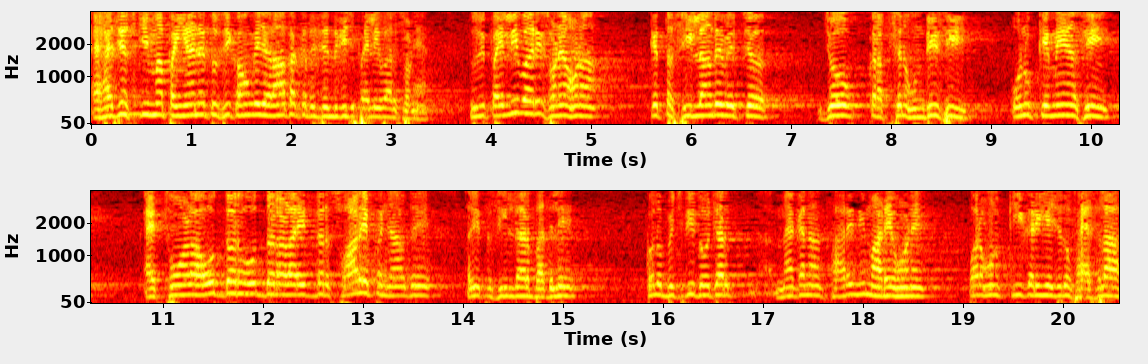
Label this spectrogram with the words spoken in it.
ਇਹੋ ਜਿਹੀਆਂ ਸਕੀਮਾਂ ਪਈਆਂ ਨੇ, ਤੁਸੀਂ ਕਹੋਗੇ ਯਾਰ, ਆਹ ਤਾਂ ਕਦੇ ਜ਼ਿੰਦਗੀ 'ਚ ਪਹਿਲੀ ਵਾਰ ਸੁਣਿਆ। ਤੁਸੀਂ ਪਹਿਲੀ ਵਾਰ ਹੀ ਸੁਣਿਆ ਹੋਣਾ ਕਿ ਤਹਿਸੀਲਾਂ ਦੇ ਵਿੱਚ ਜੋ ਕਰਪਸ਼ਨ ਹੁੰਦੀ ਸੀ, ਉਹਨੂੰ ਕਿਵੇਂ ਅਸੀਂ ਇੱਥੋਂ ਵਾਲਾ, ਉਧਰ ਉਧਰ ਵਾਲਾ, ਇੱਧਰ ਸਾਰੇ ਪੰਜਾਬ ਦੇ ਅਸੀਂ ਤਹਿਸੀਲਦਾਰ ਬਦਲੇ। ਕੋਲੋਂ ਵਿੱਚ ਦੀ ਦੋ ਚਾਰ, ਮੈਂ ਕਹਿੰਦਾ ਸਾਰੇ ਨਹੀਂ ਮਾੜੇ ਹੋਣੇ, ਪਰ ਹੁਣ ਕੀ ਕਰੀਏ, ਜਦੋਂ ਫੈਸਲਾ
